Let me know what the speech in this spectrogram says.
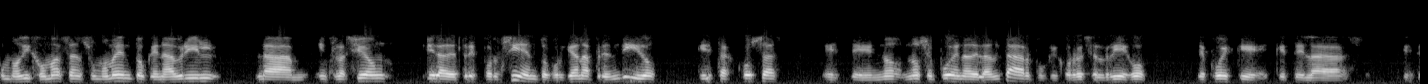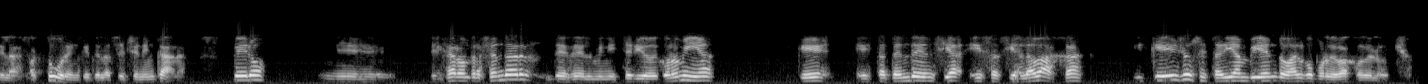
como dijo Massa en su momento, que en abril la inflación era de 3%, porque han aprendido que estas cosas este, no, no se pueden adelantar porque corres el riesgo después que, que te las que te las facturen, que te las echen en cara. Pero eh, dejaron trascender desde el Ministerio de Economía que esta tendencia es hacia la baja y que ellos estarían viendo algo por debajo del 8.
